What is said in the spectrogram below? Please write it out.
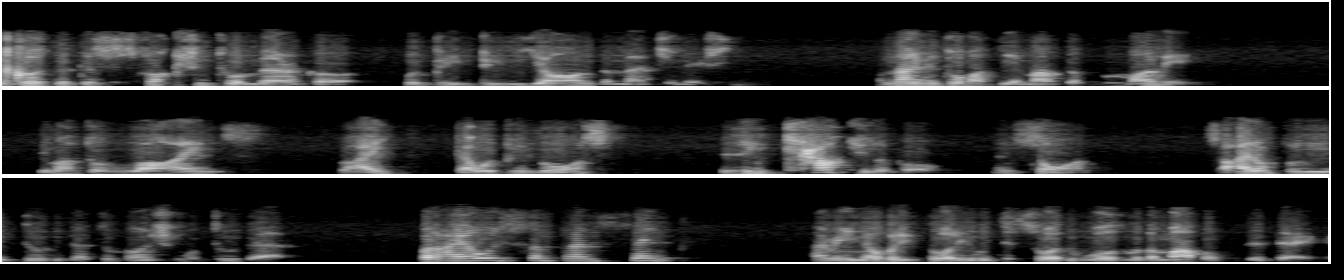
Because the destruction to America would be beyond imagination. I'm not even talking about the amount of money, the amount of lives, right, that would be lost is incalculable, and so on. So I don't believe that the Russian will do that. But I always sometimes think, I mean, nobody thought he would destroy the world with a mabul, did they?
